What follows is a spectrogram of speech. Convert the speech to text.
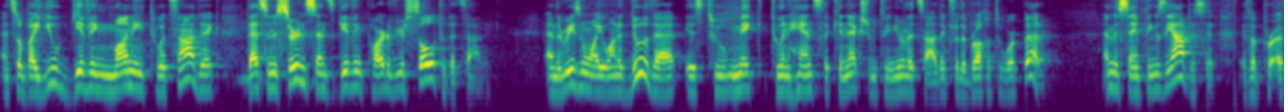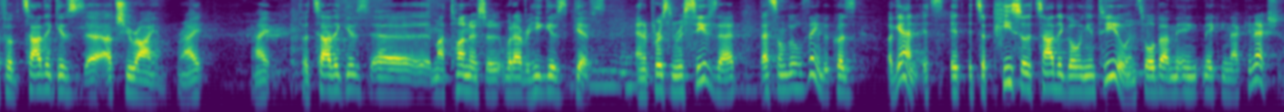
And so by you giving money to a tzaddik, that's in a certain sense giving part of your soul to the tzaddik. And the reason why you want to do that is to make, to enhance the connection between you and the tzaddik for the bracha to work better. And the same thing is the opposite. If a, if a tzaddik gives uh, shirayim, right? Right? If a tzaddik gives uh, matanas or whatever, he gives gifts, and a person receives that, that's a little thing because again, it's, it, it's a piece of the tzaddik going into you, and it's all about ma- making that connection.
